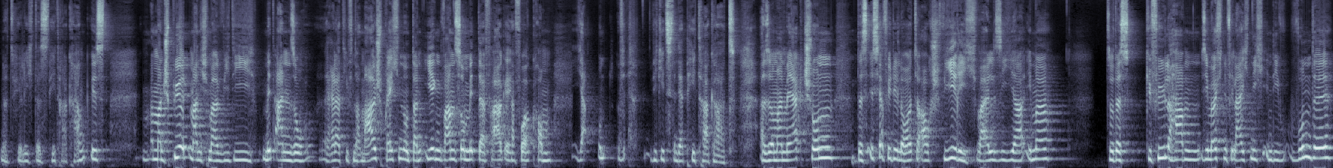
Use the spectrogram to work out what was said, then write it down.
natürlich, dass Petra krank ist. Man spürt manchmal, wie die mit einem so relativ normal sprechen und dann irgendwann so mit der Frage hervorkommen, ja, und wie geht's denn der Petra grad? Also man merkt schon, das ist ja für die Leute auch schwierig, weil sie ja immer so das Gefühl haben, sie möchten vielleicht nicht in die Wunde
